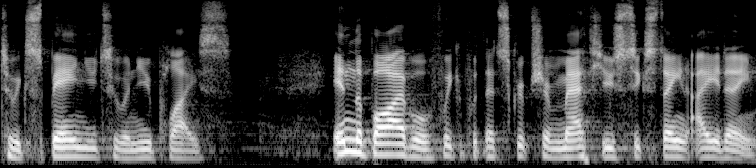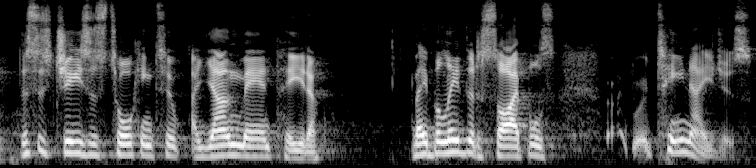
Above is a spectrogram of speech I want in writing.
to expand you to a new place. In the Bible, if we could put that scripture in Matthew 16 18, this is Jesus talking to a young man, Peter. They believe the disciples teenagers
